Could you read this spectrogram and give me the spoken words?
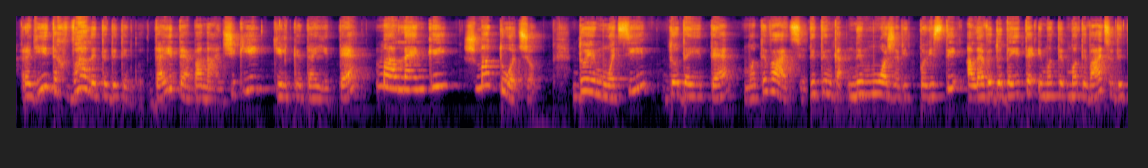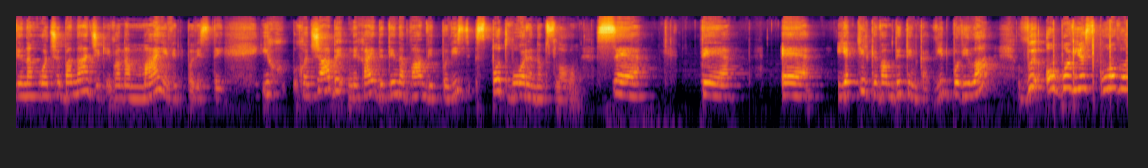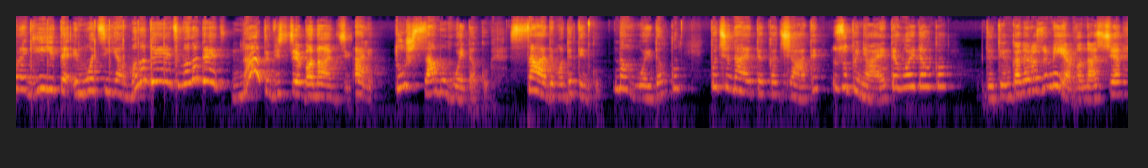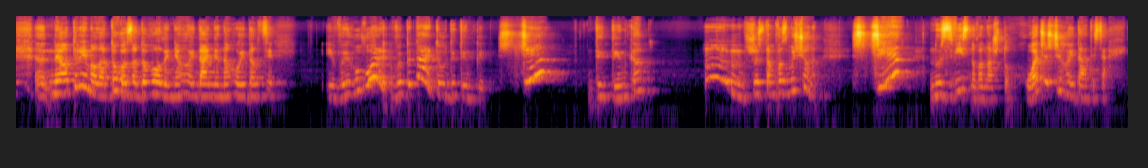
Радієте, хвалите дитинку, даєте бананчик їй, тільки даєте маленький шматочок. До емоції додаєте мотивацію. Дитинка не може відповісти, але ви додаєте і моти- мотивацію. Дитина хоче бананчик, і вона має відповісти. І хоча б нехай дитина вам відповість спотвореним словом: се, те, е. І як тільки вам дитинка відповіла, ви обов'язково радієте емоціям. Молодець, молодець! На тобі ще бананчик. Далі ту ж саму гойдалку. Садимо дитинку на гойдалку, починаєте качати, зупиняєте гойдалку. Дитинка не розуміє, вона ще е, не отримала того задоволення гойдання на гойдалці. І ви говорите, ви питаєте у дитинки, ще? Дитинка м, щось там возмущена. Ще? Ну, звісно, вона ж то хоче ще гойдатися.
